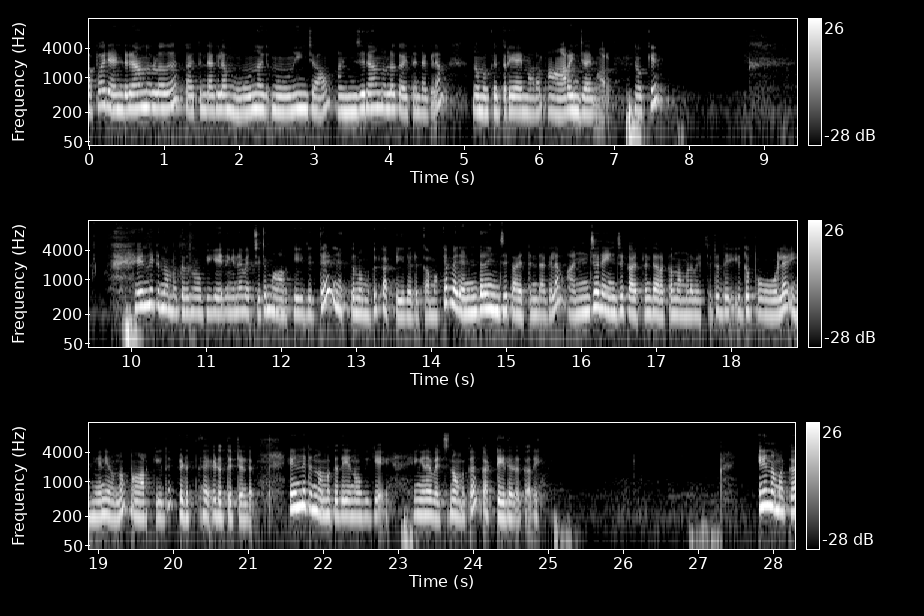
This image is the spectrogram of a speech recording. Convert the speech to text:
അപ്പോൾ രണ്ടര എന്നുള്ളത് കഴുത്തിന്റെ അകലം മൂന്ന് മൂന്ന് ഇഞ്ചാവും അഞ്ചര എന്നുള്ള കഴുത്തിന്റെ അകലം നമുക്ക് എത്രയായി മാറും? ആറ് ഇഞ്ചായി മാറും. ഓക്കെ എന്നിട്ട് നമുക്കത് നോക്കി ഇങ്ങനെ വെച്ചിട്ട് മാർക്ക് ചെയ്തിട്ട് നെക്ക് നമുക്ക് കട്ട് ചെയ്തെടുക്കാം. ഓക്കെ അപ്പോൾ രണ്ടര ഇഞ്ച് കയറ്റിന്റെ അകലം അഞ്ചര ഇഞ്ച് കയറ്റിന്റെ ഇറക്കം നമ്മൾ വെച്ചിട്ട് ഇത് ഇതുപോലെ ഇങ്ങനെയൊന്ന് മാർക്ക് ചെയ്ത് എടുത്ത് എടുത്തിട്ടുണ്ട്. എന്നിട്ട് നമുക്കിത് നോക്കിക്കേ ഇങ്ങനെ വെച്ച് നമുക്ക് കട്ട് ചെയ്തെടുക്കാം ഇനി നമുക്ക്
